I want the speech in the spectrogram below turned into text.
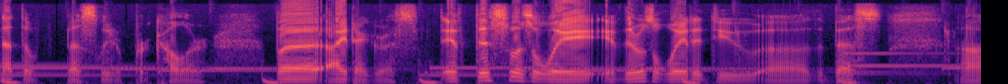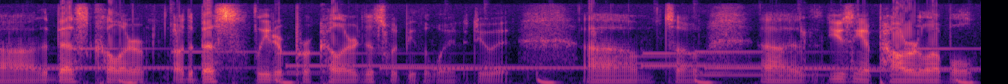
not the best leader per color. But I digress. If this was a way, if there was a way to do uh, the best, uh, the best color or the best leader per color, this would be the way to do it. Um, so uh, using a power level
